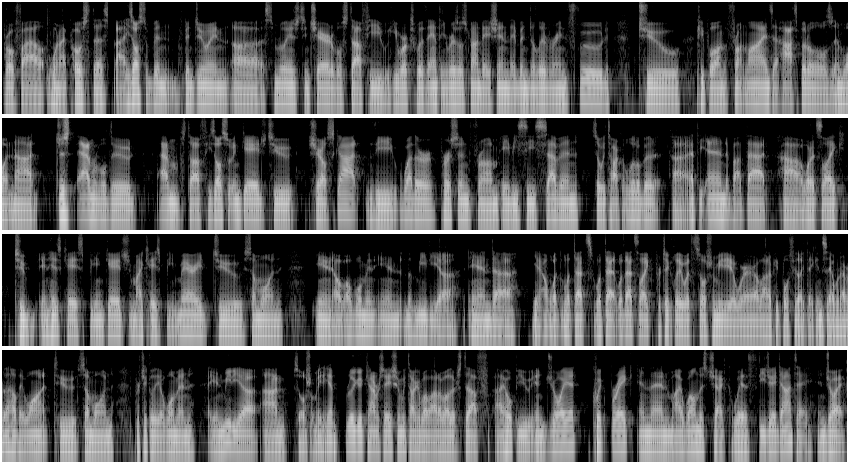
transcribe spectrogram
profile when I post this. Uh, he's also been been doing uh, some really interesting charitable stuff. He he works with Anthony Rizzo's foundation. They've been delivering food to people on the front lines at hospitals and whatnot just admirable dude, admirable stuff. He's also engaged to Cheryl Scott, the weather person from ABC 7. So we talk a little bit uh, at the end about that, uh, what it's like to, in his case, be engaged, in my case, be married to someone in a, a woman in the media. And, uh, you know what what that's what that what that's like particularly with social media where a lot of people feel like they can say whatever the hell they want to someone particularly a woman in media on social media. Really good conversation. We talk about a lot of other stuff. I hope you enjoy it. Quick break and then my wellness check with dj dante. Enjoy.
